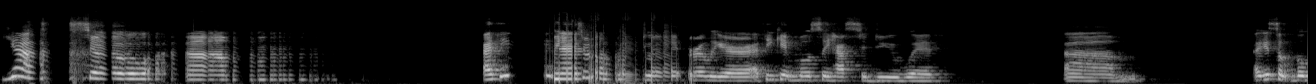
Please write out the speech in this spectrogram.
Yeah so um, I think, I mean, I sort of alluded to it earlier. I think it mostly has to do with, um, I guess the, the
